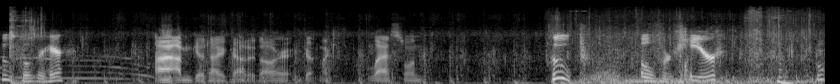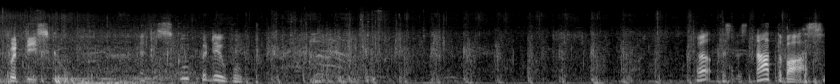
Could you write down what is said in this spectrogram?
Poop over here. Uh, I'm good. I got it. All right. I got my last one. Poop over here. Poopity scoop. Scoop a doo poop. Well, this is not the boss.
